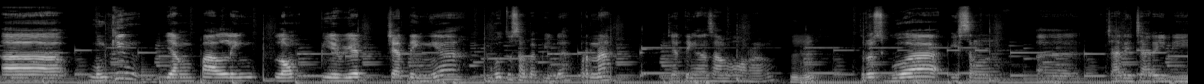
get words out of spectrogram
Eh, mungkin yang paling long period chattingnya gue tuh sampai pindah pernah chattingan sama orang Mm-mm. terus gue iseng eh, cari-cari di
